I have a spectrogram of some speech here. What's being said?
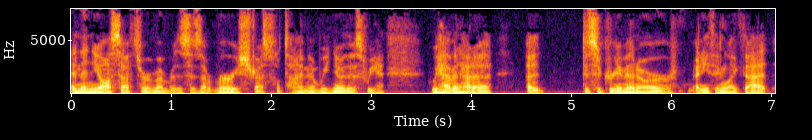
and then you also have to remember this is a very stressful time, and we know this. We we haven't had a, a disagreement or anything like that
